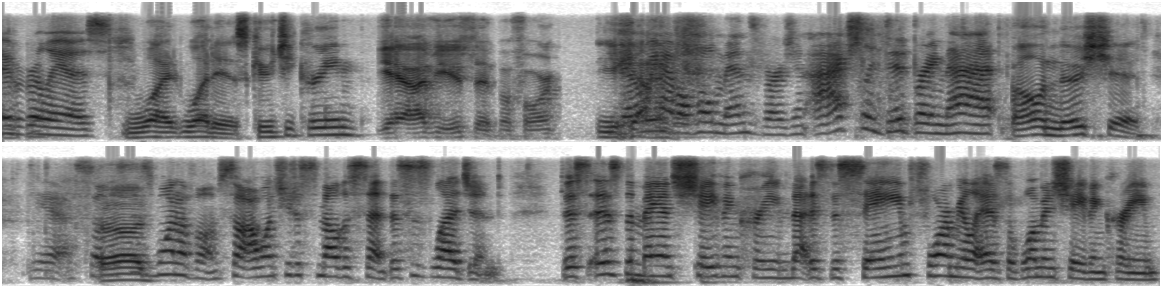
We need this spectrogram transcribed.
it really is. What what is coochie cream? Yeah, I've used it before. Yeah, we have a whole men's version. I actually did bring that. Oh no shit. Yeah, so Uh, this is one of them. So I want you to smell the scent. This is Legend. This is the man's shaving cream that is the same formula as the woman's shaving cream.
